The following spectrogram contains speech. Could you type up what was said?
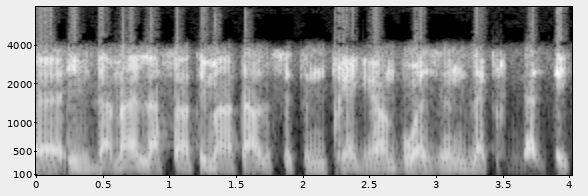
Euh, évidemment, la santé mentale, c'est une très grande voisine de la criminalité.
